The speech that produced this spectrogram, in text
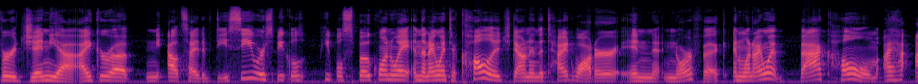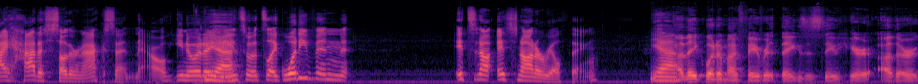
Virginia, I grew up outside of DC where people people spoke one way, and then I went to college down in the Tidewater in Norfolk. And when I went back home, I I had a Southern accent now. You know what I Yeah. mean? So it's like, what even? It's not. It's not a real thing. Yeah. I think one of my favorite things is to hear other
